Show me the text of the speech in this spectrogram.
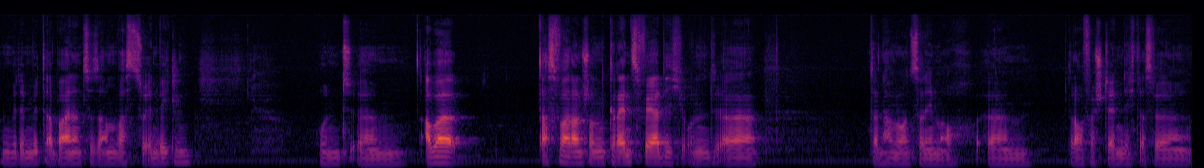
mit den Mitarbeitern zusammen was zu entwickeln. Und, ähm, aber das war dann schon grenzwertig und äh, dann haben wir uns dann eben auch ähm, darauf verständigt, dass wir,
